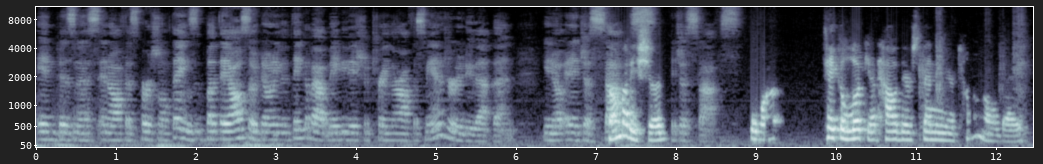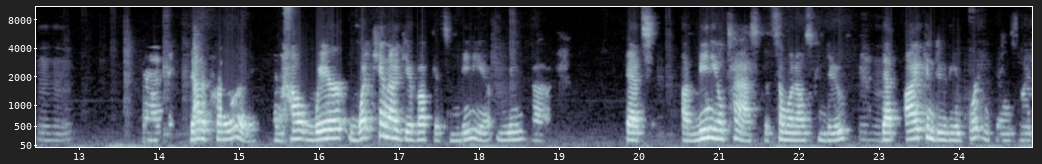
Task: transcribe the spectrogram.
in business and office personal things, but they also don't even think about maybe they should train their office manager to do that then. You know, and it just stops. Somebody should. It just stops. Or take a look at how they're spending their time all day. Mm-hmm. And that a priority. And how, where, what can I give up that's menial, uh, that's a menial task that someone else can do, mm-hmm. that I can do the important things like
